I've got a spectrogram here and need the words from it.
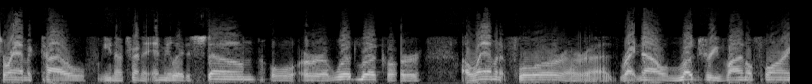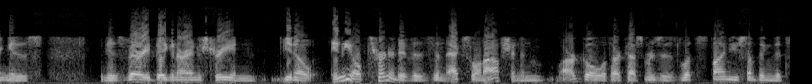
ceramic tile, you know, trying to emulate a stone, or, or a wood look, or a laminate floor, or uh, right now luxury vinyl flooring is is very big in our industry, and you know, any alternative is an excellent option. And our goal with our customers is let's find you something that's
